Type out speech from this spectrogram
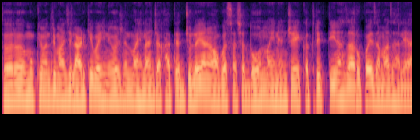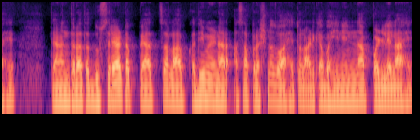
तर मुख्यमंत्री माझी लाडकी बहीण योजनेत महिलांच्या खात्यात जुलै आणि ऑगस्ट अशा दोन महिन्यांचे एकत्रित तीन हजार रुपये जमा झाले आहेत. त्यानंतर आता दुसऱ्या टप्प्याचा लाभ कधी मिळणार असा प्रश्न जो आहे तो लाडक्या बहिणींना पडलेला आहे.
